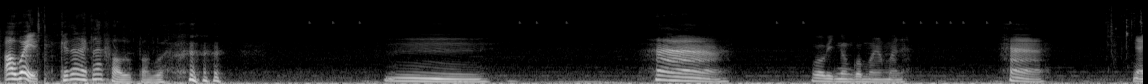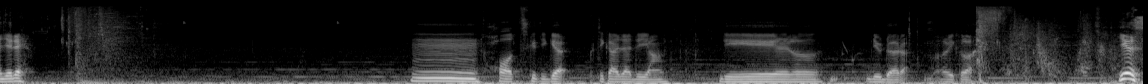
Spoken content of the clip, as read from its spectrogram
Oh wait, kita naik level lupa gua. hmm. Ha. Gua bingung gua mau yang mana. Ha. Ini aja deh. Hmm, hot ketiga ketika ada di yang di di udara. Baiklah. Yes.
